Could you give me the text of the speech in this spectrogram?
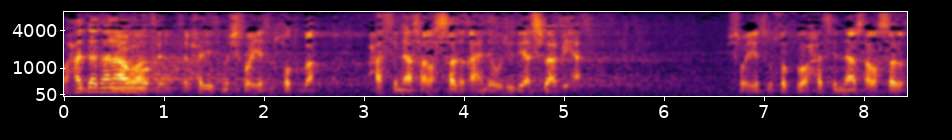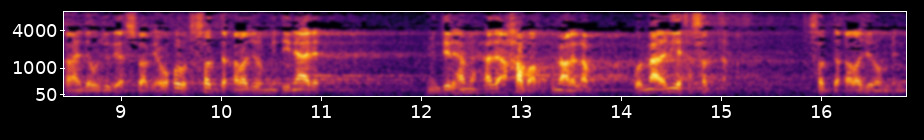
وحدثنا في الحديث مشروعية الخطبة. وحث الناس على الصدقة عند وجود أسبابها. مشروعية الخطبة وحث الناس على الصدقة عند وجود أسبابها. وقول تصدق رجل من ديناره من درهمه هذا خبر بمعنى الأمر والمعنى ليتصدق تصدق رجل من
